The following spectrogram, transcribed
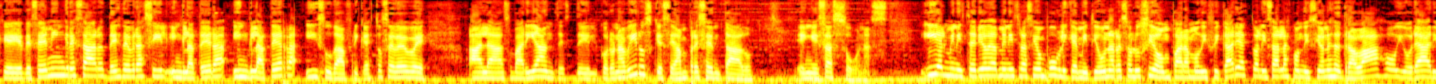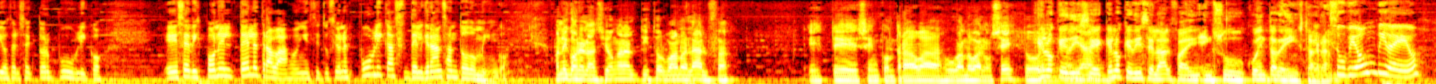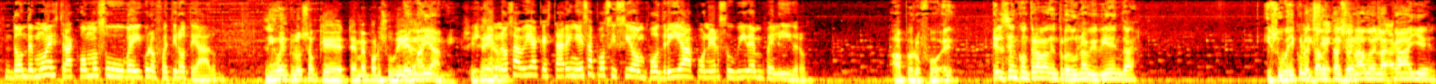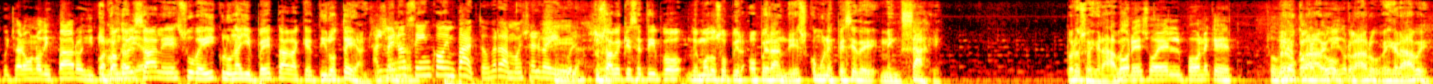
que deseen ingresar desde Brasil, Inglaterra, Inglaterra y Sudáfrica. Esto se debe a las variantes del coronavirus que se han presentado en esas zonas. Y el Ministerio de Administración Pública emitió una resolución para modificar y actualizar las condiciones de trabajo y horarios del sector público. Eh, se dispone el teletrabajo en instituciones públicas del Gran Santo Domingo. Bueno, y con relación al artista urbano El Alfa, este se encontraba jugando baloncesto. ¿Qué es lo en que Miami. dice, qué es lo que dice el Alfa en, en su cuenta de Instagram? Subió un video donde muestra cómo su vehículo fue tiroteado Dijo incluso que teme por su vida. En Miami. Sí, y que señor. no sabía que estar en esa posición podría poner su vida en peligro. Ah, pero fue, eh, él se encontraba dentro de una vivienda y su vehículo Y estaba se- estacionado en la calle. Escucharon unos disparos y Y cuando, él sale es su vehículo, una jipeta la que tirotean. Al menos cinco impactos, ¿verdad? Muestra el vehículo. Tú sabes que ese tipo de modus oper- operandi es como una especie de mensaje. Pero eso es grave. Por eso él pone que su vida Pero corre claro, peligro. claro, es grave.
